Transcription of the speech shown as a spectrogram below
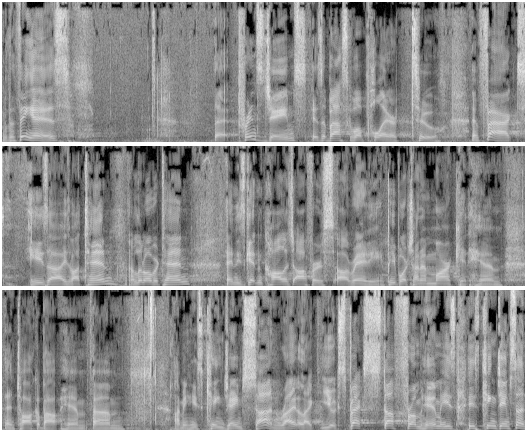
the thing is that Prince James is a basketball player too. In fact, he's, uh, he's about 10, a little over 10, and he's getting college offers already. People are trying to market him and talk about him. Um, I mean, he's King James' son, right? Like you expect stuff from him. He's he's King James' son.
